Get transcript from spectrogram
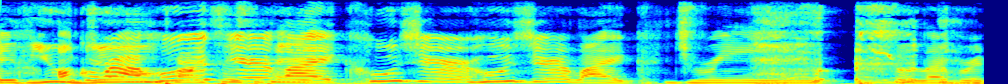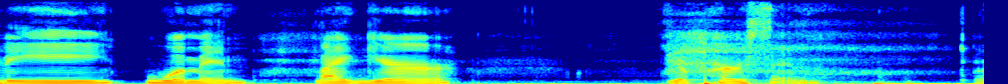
If you Uncle do Rob, who is your like? Who's your who's your like dream celebrity woman? Like your your person, Uh.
